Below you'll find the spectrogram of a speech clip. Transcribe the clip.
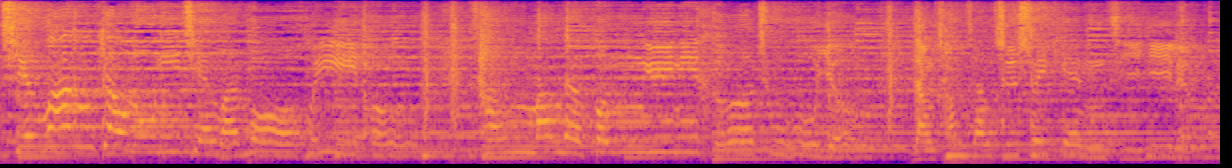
千万条路你千万莫回头。苍茫的风雨你何处游？让长江之水天际流。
